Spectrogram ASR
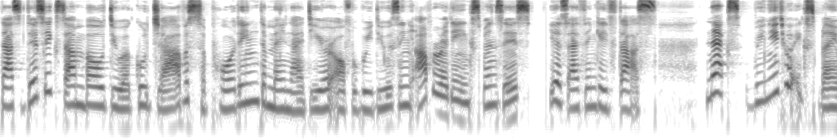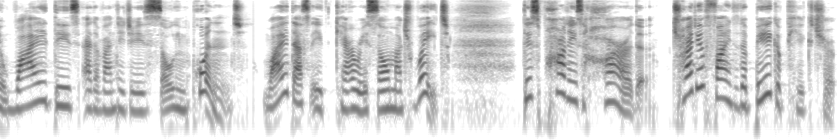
Does this example do a good job supporting the main idea of reducing operating expenses? Yes, I think it does. Next, we need to explain why this advantage is so important. Why does it carry so much weight? This part is hard. Try to find the bigger picture.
